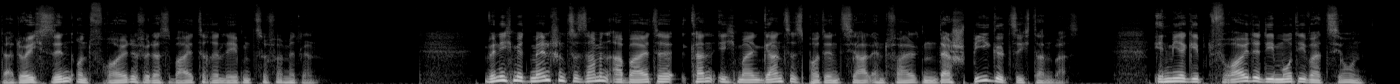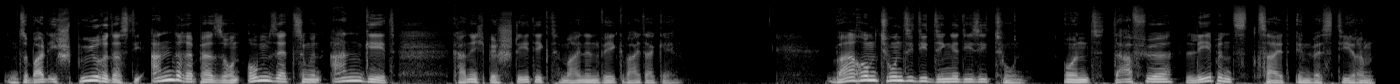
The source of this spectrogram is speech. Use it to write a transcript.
dadurch Sinn und Freude für das weitere Leben zu vermitteln. Wenn ich mit Menschen zusammenarbeite, kann ich mein ganzes Potenzial entfalten, da spiegelt sich dann was. In mir gibt Freude die Motivation, und sobald ich spüre, dass die andere Person Umsetzungen angeht, kann ich bestätigt meinen Weg weitergehen. Warum tun Sie die Dinge, die Sie tun, und dafür Lebenszeit investieren?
